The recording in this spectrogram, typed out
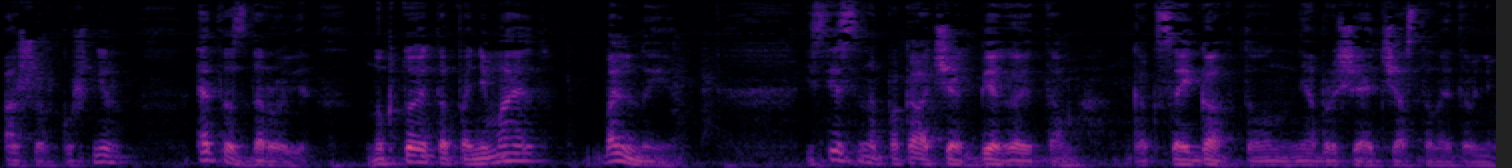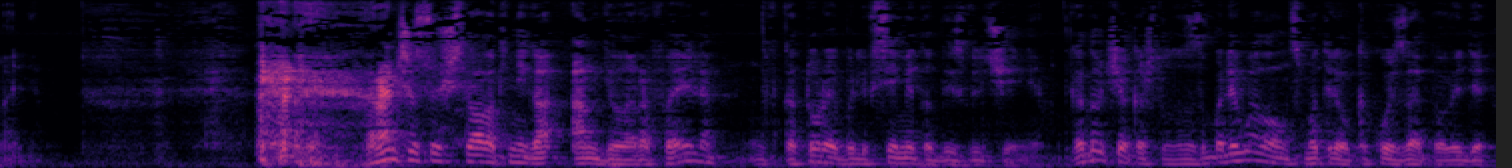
Ашер Кушнир, это здоровье. Но кто это понимает? Больные. Естественно, пока человек бегает там, как сайгак, то он не обращает часто на это внимания. Раньше существовала книга Ангела Рафаэля, в которой были все методы излечения. Когда у человека что-то заболевало, он смотрел, к какой заповеди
